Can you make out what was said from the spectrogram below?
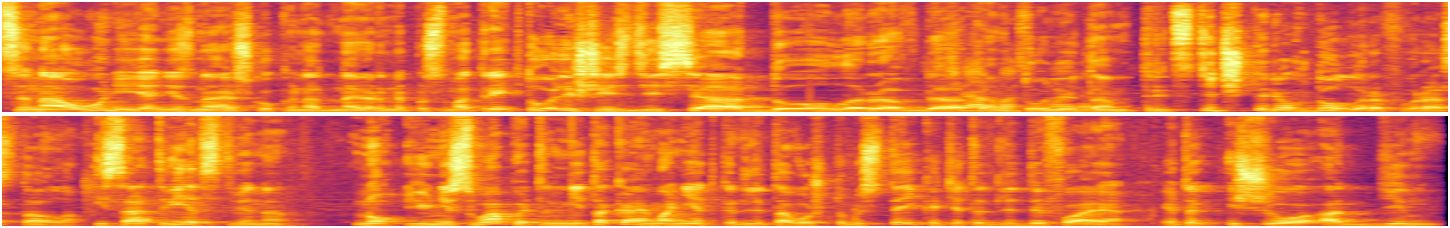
Цена уни, я не знаю сколько, надо, наверное, посмотреть. То ли 60 долларов, да, сейчас там, посмотрим. то ли там 34 долларов вырастало. И соответственно, но Uniswap это не такая монетка для того, чтобы стейкать, это для DeFi. Это еще один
